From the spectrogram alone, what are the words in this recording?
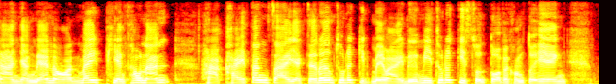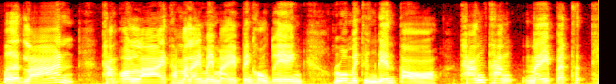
งานอย่างแน่นอนไม่เพียงเท่านั้น หากใครตั้งใจอยากจะเริ่มธุรกิจใหม่ ๆ หรือมีธุรกิจส่วนตัวเป็นของตัวเอง เปิดร้านทำออนไลน์ทำอะไรใหม่ ๆ เป็นของตัวเอง รวมไปถึงเรียนต่อทั้งทางในประเท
